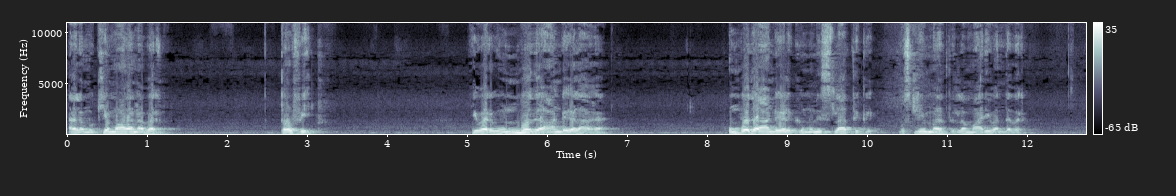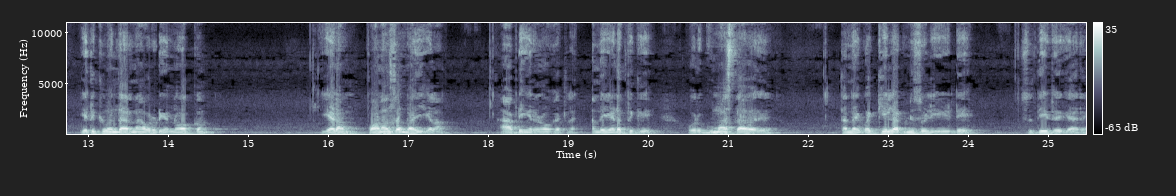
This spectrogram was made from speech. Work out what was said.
அதில் முக்கியமான நபர் தௌஃபிக். இவர் ஒன்பது ஆண்டுகளாக ஒன்பது ஆண்டுகளுக்கு முன் இஸ்லாத்துக்கு முஸ்லீம் மதத்தில் மாறி வந்தவர். எதுக்கு வந்தார்னா அவருடைய நோக்கம் இடம் பணம் சம்பாதிக்கலாம் அப்படிங்கிற நோக்கத்தில். அந்த இடத்துக்கு ஒரு குமாஸ்தா அவர் தன்னை வக்கீல் அப்படின்னு சொல்லிக்கிட்டு சுற்றிட்டு இருக்காரு.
